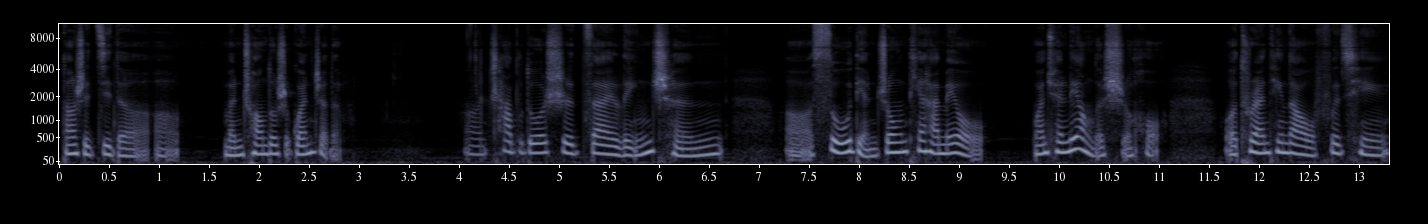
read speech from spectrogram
当时记得呃门窗都是关着的。嗯，差不多是在凌晨，呃四五点钟天还没有完全亮的时候，我突然听到我父亲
